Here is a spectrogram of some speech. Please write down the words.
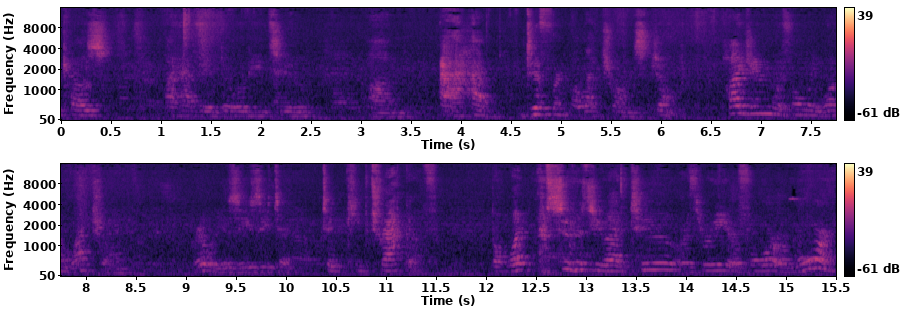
because I have the ability to um, have different electrons jump. Hydrogen with only one electron really is easy to, to keep track of. But what, as soon as you add two or three or four or more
